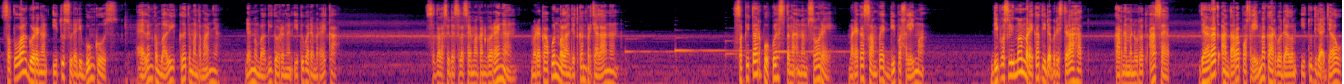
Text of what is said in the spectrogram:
Setelah gorengan itu sudah dibungkus, Helen kembali ke teman-temannya dan membagi gorengan itu pada mereka. Setelah sudah selesai makan gorengan, mereka pun melanjutkan perjalanan. Sekitar pukul setengah enam sore, mereka sampai di pos 5. Di pos 5 mereka tidak beristirahat, karena menurut Asep, jarak antara pos 5 ke Argo Dalam itu tidak jauh.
